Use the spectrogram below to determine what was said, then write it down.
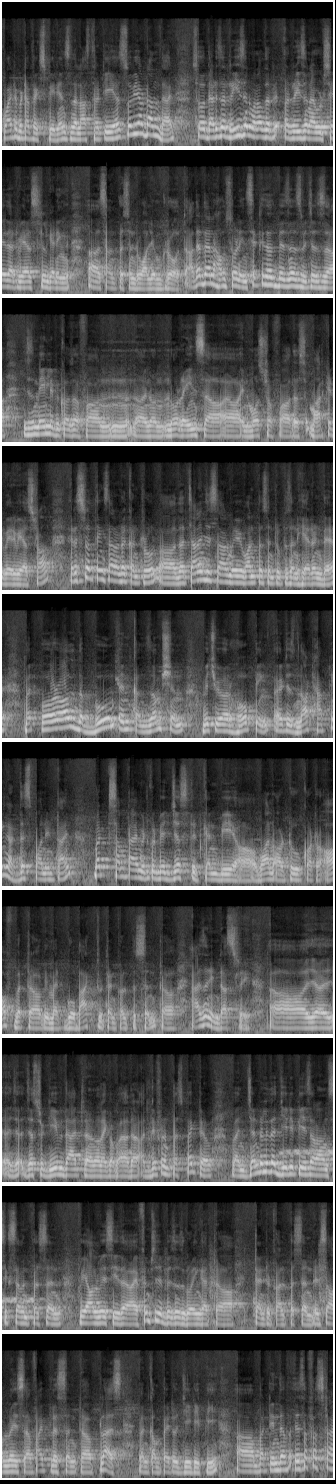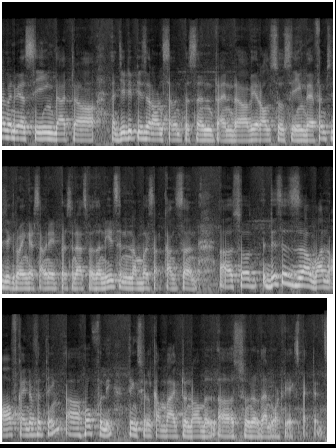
quite a bit of experience in the last 30 years. So we have done that. So that is a reason, one of the reason I would say that we are still getting 7% volume growth. Other than household insecticides business, which is uh, which is mainly because of uh, know, no rains uh, uh in most of uh, the market where we are strong. The rest of things are under control. Uh, the challenges are maybe one percent, two percent here and there, but overall the boom in consumption, which we are hoping, it is not happening at this point in time. But sometime it could be just it can be one or two quarter off, but we might go back to 10, 12 percent as an industry. just to give that you know, like a, a different perspective, when generally the GDP is around 6 7 percent, we always see the FMCG business growing at uh, 10 to 12 percent. It's always uh, 5 percent uh, plus when compared to GDP. Uh, but in the it's the first time when we are seeing that uh, GDP is around 7 percent, and uh, we are also seeing the FMCG growing at 7 8 percent as far as the Nielsen numbers are concerned. so this is one off kind of a thing. hopefully, things will come back to normal sooner than what we expected.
